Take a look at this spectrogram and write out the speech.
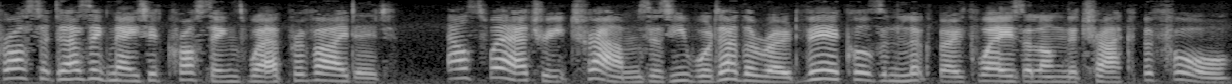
Cross at designated crossings where provided. Elsewhere treat trams as you would other road vehicles and look both ways along the track before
